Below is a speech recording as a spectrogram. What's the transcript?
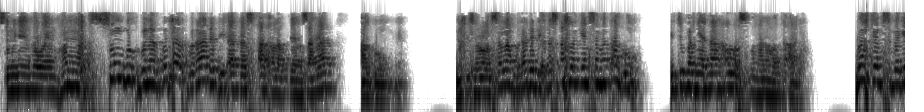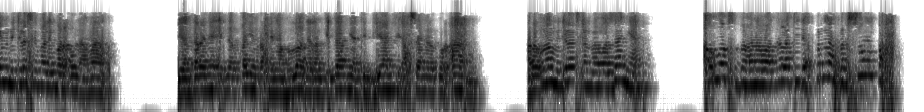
Sungguhnya engkau Muhammad sungguh benar-benar berada di atas akhlak yang sangat agung. Nabi Wasallam berada di atas akhlak yang sangat agung. Itu pernyataan Allah Subhanahu Wa Taala. Bahkan sebagaimana dijelaskan oleh para ulama, di antaranya Ibnu Qayyim rahimahullah dalam kitabnya Tibyan fi Ahsanil Quran. Para ulama menjelaskan bahwasanya Allah Subhanahu wa taala tidak pernah bersumpah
